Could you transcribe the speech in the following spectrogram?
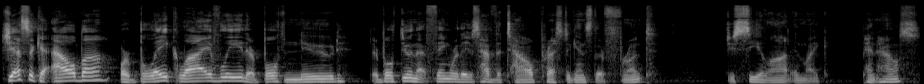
Jessica Alba or Blake Lively? They're both nude. They're both doing that thing where they just have the towel pressed against their front, which you see a lot in like Penthouse.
